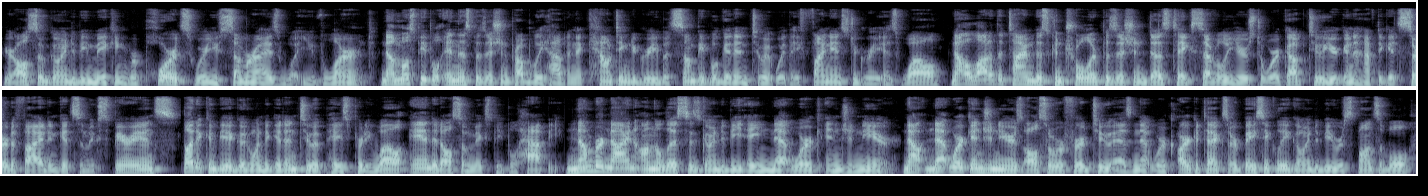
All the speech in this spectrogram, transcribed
You're also going to be making reports where you summarize what you've learned. Now, most people in this position probably have an accounting degree, but some people get into it with a finance degree as well. Now, a lot of the time, this controller position does take several years to work up to. You're going to have to get certified and get some experience, but it can be a good one to get into. It pays pretty well, and it also makes people happy. Number nine on the list is going to be a network engineer. Now, network engineers, also referred to as network architects, are basically going to be responsible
